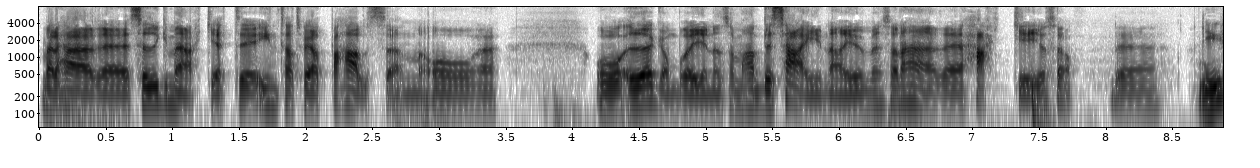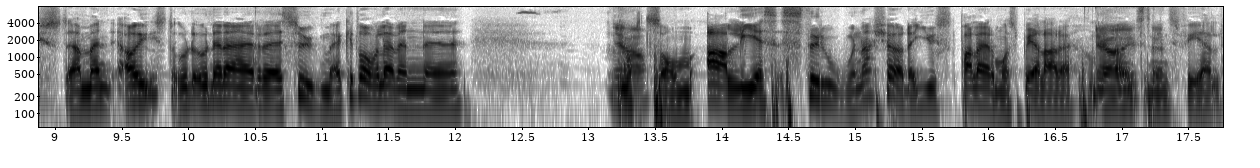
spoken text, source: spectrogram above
med det här eh, sugmärket intatuerat på halsen och, och ögonbrynen som han designar ju med sådana här hack i och så. Det, Just det, men, ja, just. Och, och det där sugmärket var väl även ja. något som Aljes Struna körde, just Palermo-spelare. Om Ja, jag inte minns fel.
